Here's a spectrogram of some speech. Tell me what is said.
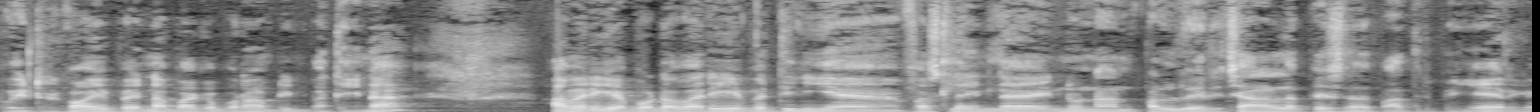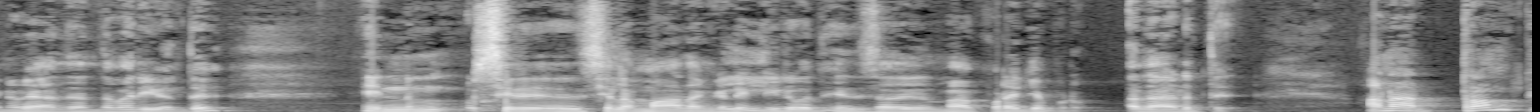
போயிட்டுருக்கோம் இப்போ என்ன பார்க்க போகிறோம் அப்படின்னு பார்த்தீங்கன்னா அமெரிக்கா போட்ட வரியை பற்றி நீங்கள் ஃபஸ்ட் லைனில் இன்னும் நான் பல்வேறு சேனலில் பேசினதை பார்த்துருப்பீங்க. ஏற்கனவே அது அந்த வரி வந்து இன்னும் சிறு சில மாதங்களில் இருபத்தைந்து சதவீதமாக குறைக்கப்படும். அதை அடுத்து. ஆனால் ட்ரம்ப்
